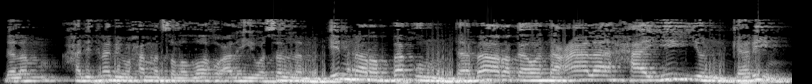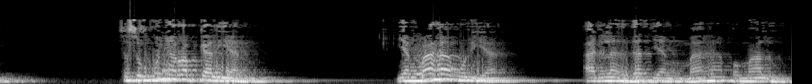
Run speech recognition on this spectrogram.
dalam hadis Nabi Muhammad sallallahu alaihi wasallam, "Inna rabbakum tabaraka wa ta'ala hayyun karim." Sesungguhnya Rabb kalian yang maha mulia adalah zat yang maha pemalu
